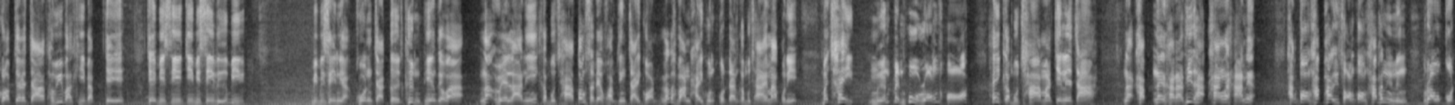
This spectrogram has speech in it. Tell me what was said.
กรอบเจรจาทวิภาคีแบบ J JBC GBC หรือ B BBC เนี่ยควรจะเกิดขึ้นเพียงแต่ว่า ณเวลานี้กัมพูชาต้องแสดงความจริงใจก่อนรัฐบาลไทยควรกดดันกัมพูชาให้มากกว่านี้ ไม่ใช่เหมือนเป็นผู้ร้องขอให้กัมพูชามาเจรจานะครับในขณะที่ทางทหารเนี่ยทั้งกองทัพภาคที่สองกองทัพภาคที่หนึ่งเรากด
